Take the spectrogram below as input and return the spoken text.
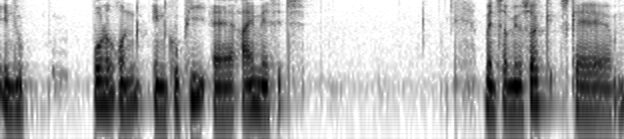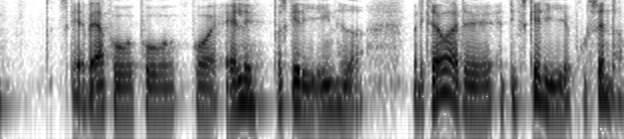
en bund og grund en kopi af iMessage. Men som jo så skal, skal være på, på, på alle forskellige enheder. Men det kræver, at, øh, at de forskellige producenter,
